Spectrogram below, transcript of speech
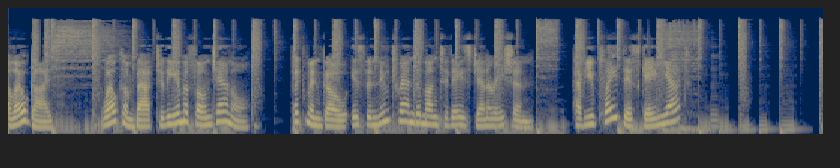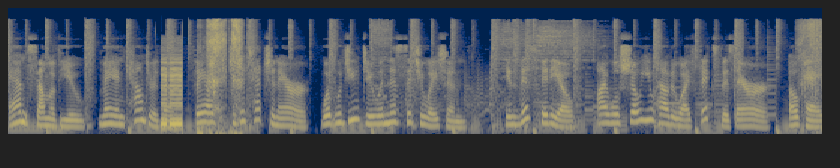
Hello guys. Welcome back to the iMyFone channel. Pokemon Go is the new trend among today's generation. Have you played this game yet? And some of you may encounter the fails to detection error. What would you do in this situation? In this video, I will show you how do I fix this error. Okay,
